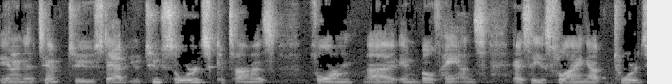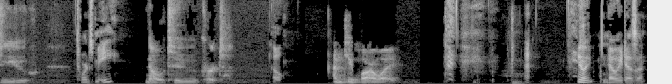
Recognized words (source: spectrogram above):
in an attempt to stab you. Two swords, katanas, form uh, in both hands as he is flying up towards you. Towards me? No, to Kurt. Oh. I'm too far away. You're like, no, he doesn't.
